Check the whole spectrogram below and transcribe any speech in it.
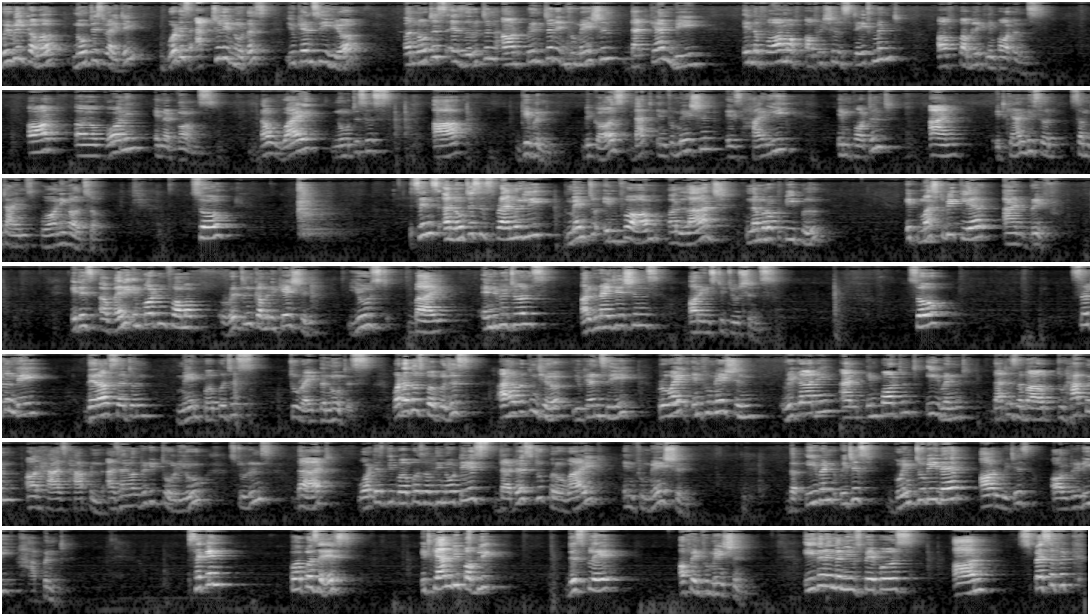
we will cover notice writing what is actually notice you can see here a notice is written or printed information that can be in the form of official statement of public importance or a warning in advance. Now why notices are given? Because that information is highly important and it can be sometimes warning also. So since a notice is primarily meant to inform a large number of people, it must be clear and brief. It is a very important form of written communication used by individuals, organizations or institutions. So, certainly there are certain main purposes to write the notice. What are those purposes? I have written here, you can see, provide information regarding an important event that is about to happen or has happened. As I already told you, students, that what is the purpose of the notice? That is to provide information. The event which is going to be there or which is already happened. Second purpose is it can be public display of information either in the newspapers on specific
